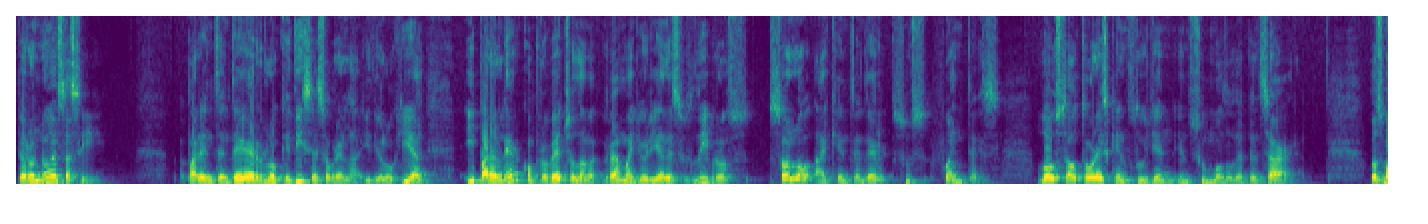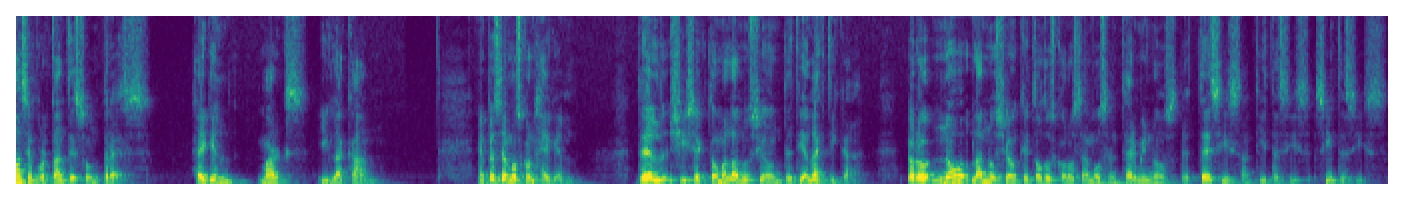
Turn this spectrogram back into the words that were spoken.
pero no es así. Para entender lo que dice sobre la ideología y para leer con provecho la gran mayoría de sus libros, solo hay que entender sus fuentes, los autores que influyen en su modo de pensar. Los más importantes son tres, Hegel, Marx y Lacan. Empecemos con Hegel. Del Zizek toma la noción de dialéctica, pero no la noción que todos conocemos en términos de tesis, antítesis, síntesis.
